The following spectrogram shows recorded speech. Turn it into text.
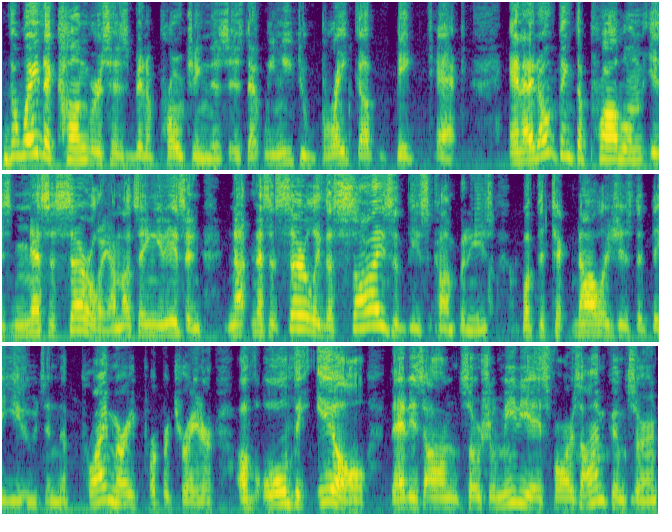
the way that Congress has been approaching this is that we need to break up big tech. And I don't think the problem is necessarily, I'm not saying it isn't, not necessarily the size of these companies, but the technologies that they use. And the primary perpetrator of all the ill that is on social media, as far as I'm concerned,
